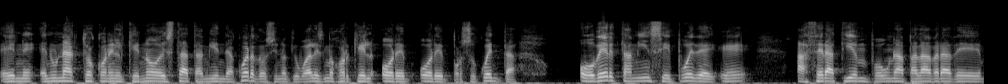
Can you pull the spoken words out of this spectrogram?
en, un acto con el que no está también de acuerdo, sino que igual es mejor que él ore, ore por su cuenta, o ver también si puede eh, hacer a tiempo una palabra de,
